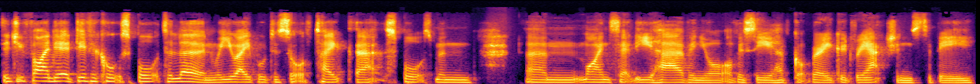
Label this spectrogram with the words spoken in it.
Did you find it a difficult sport to learn? Were you able to sort of take that sportsman um, mindset that you have, and you're obviously you have got very good reactions to be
